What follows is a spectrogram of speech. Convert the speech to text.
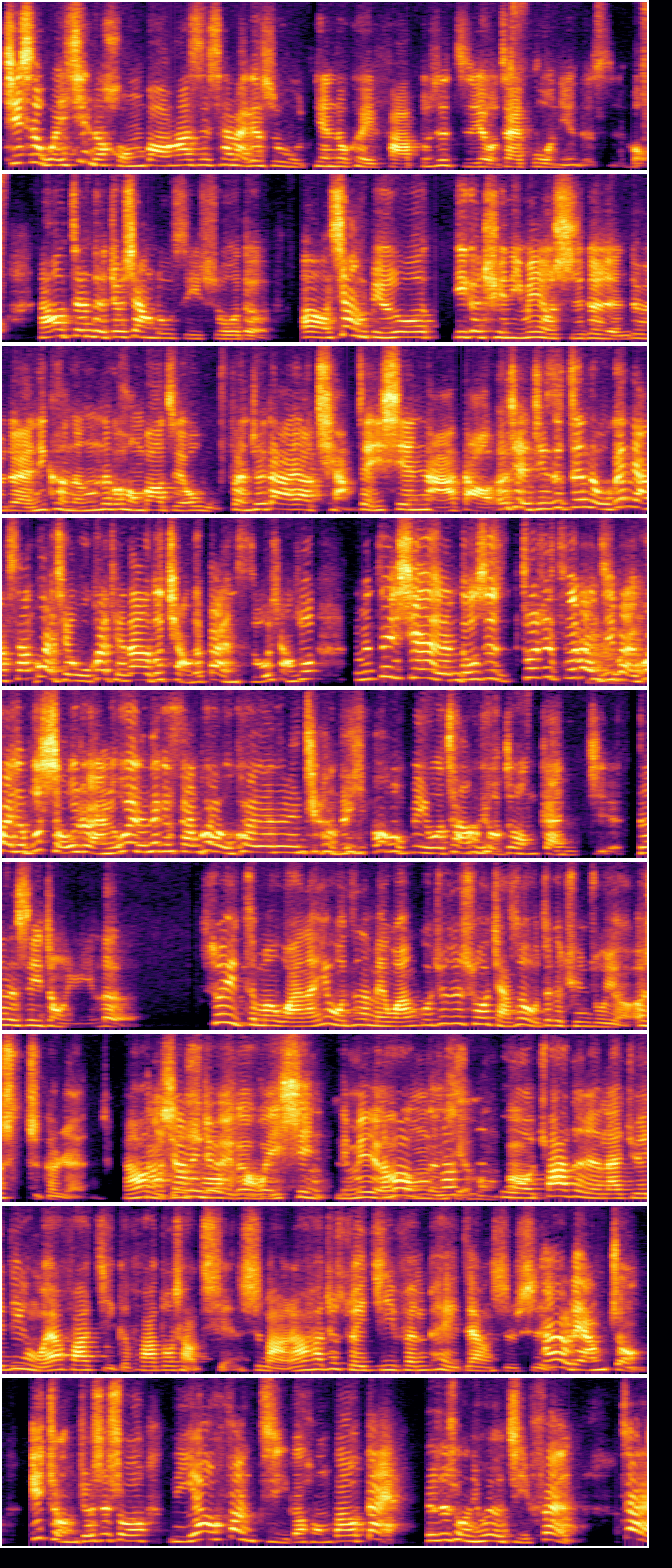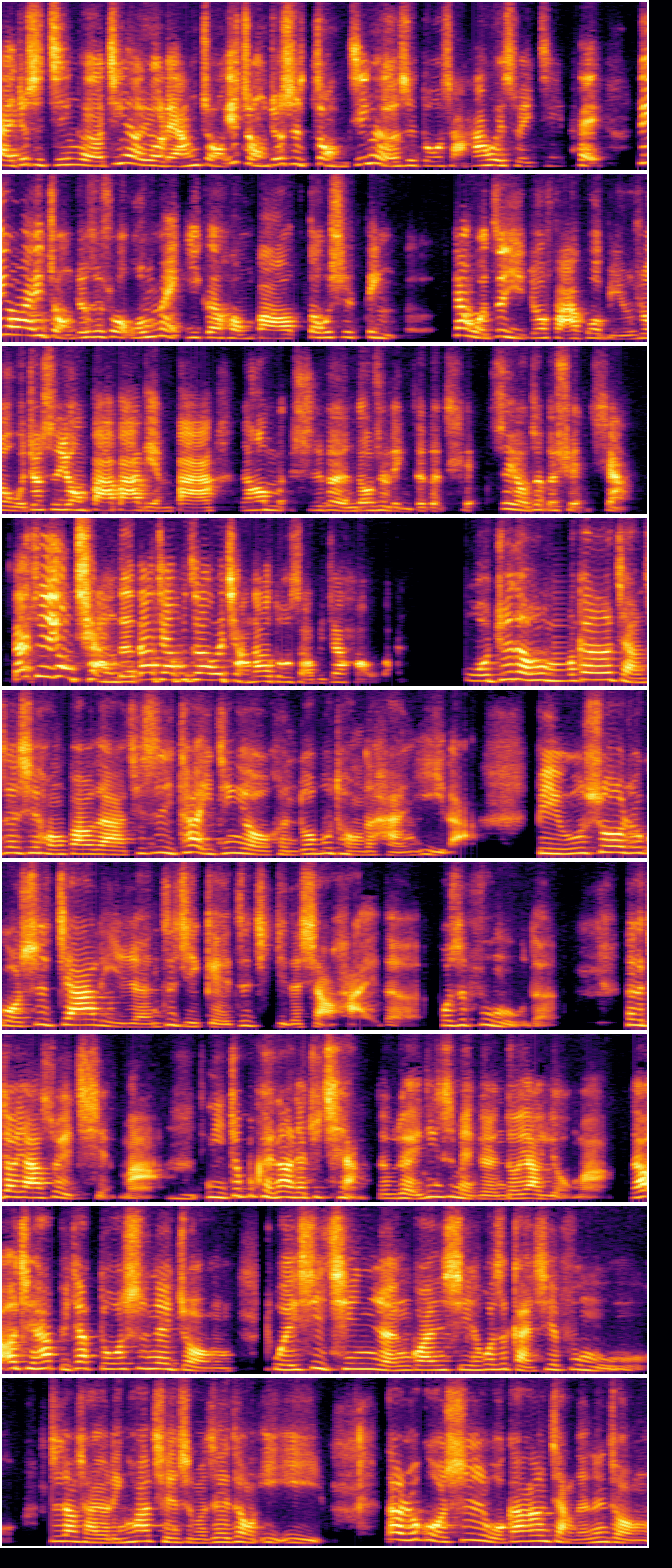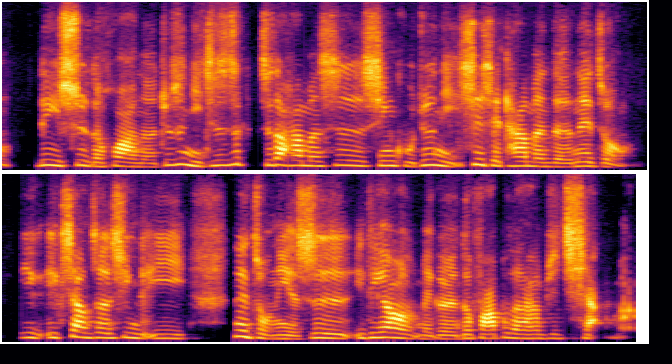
其实微信的红包它是三百六十五天都可以发，不是只有在过年的时候。然后真的就像 Lucy 说的。呃，像比如说一个群里面有十个人，对不对？你可能那个红包只有五份，所以大家要抢谁先拿到。而且其实真的，我跟你讲，三块钱、五块钱大家都抢的半死。我想说，你们这些人都是出去吃饭几百块就不手软了，为了那个三块五块在那边抢的要命。我常常有这种感觉，真的是一种娱乐。所以怎么玩呢？因为我真的没玩过。就是说，假设我这个群组有二十个人，然后你下面就有一个微信，里面有个功能写红包。我发的人来决定我要发几个，发多少钱是吗？然后他就随机分配，这样是不是？它有两种，一种就是说你要放几个红包袋，就是说你会有几份。再来就是金额，金额有两种，一种就是总金额是多少，它会随机配；另外一种就是说我每一个红包都是定额。像我自己就发过，比如说我就是用八八点八，然后十个人都是领这个钱，是有这个选项。但是用抢的，大家不知道会抢到多少比较好玩。我觉得我们刚刚讲这些红包的啊，其实它已经有很多不同的含义啦。比如说，如果是家里人自己给自己的小孩的，或是父母的。那个叫压岁钱嘛，你就不可能让人家去抢，对不对？一定是每个人都要有嘛。然后，而且它比较多是那种维系亲人关系，或是感谢父母，是让小孩有零花钱什么之类这种意义。那如果是我刚刚讲的那种力士的话呢，就是你其实是知道他们是辛苦，就是你谢谢他们的那种一一象征性的意义，那种你也是一定要每个人都发，不能让他们去抢嘛。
